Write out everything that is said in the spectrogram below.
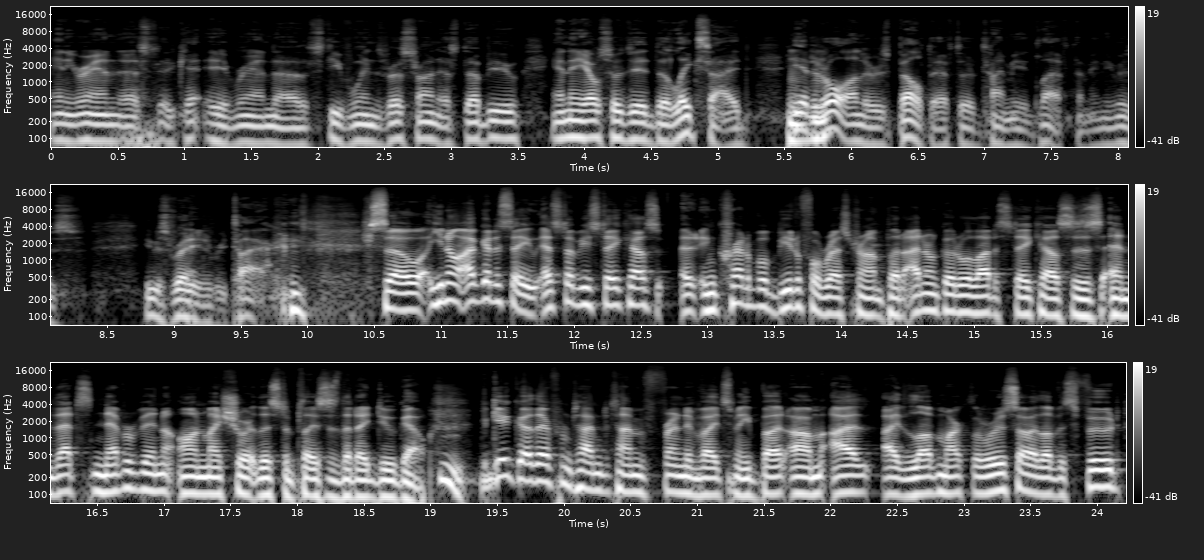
and he ran uh, he ran uh, Steve Wynn's restaurant SW, and they also did the Lakeside. He had it Mhm. all under his belt after the time he had left. I mean, he was he was ready to retire. So, you know, I've got to say, SW Steakhouse, an incredible, beautiful restaurant, but I don't go to a lot of steakhouses, and that's never been on my short list of places that I do go. I do go there from time to time if a friend invites me, but um, I, I love Mark LaRusso. I love his food,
